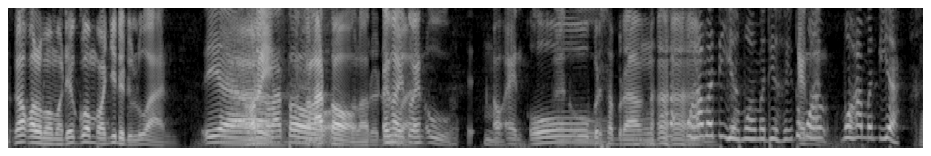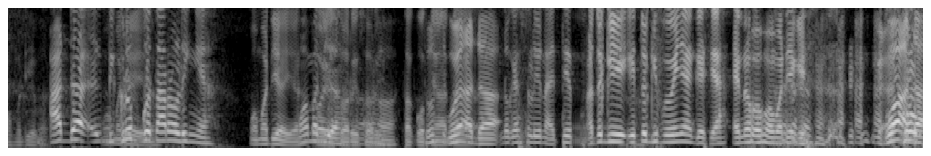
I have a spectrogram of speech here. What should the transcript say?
Enggak kalau mama dia gua mau aja udah duluan. Iya, Sorry, Kalato. Kalato. Tolato. Udah Eh enggak itu. NU. Oh NO, NU. berseberangan. Enggak, Muhammadiyah, Muhammadiyah itu NN. Muha- Muhammadiyah. Muhammadiyah, Bang. Ada di grup ya? gue taruh linknya. Muhammadiyah ya? Muhammadiyah. Oh, ya, sorry, sorry. Ah. Takutnya Terus gue ada Newcastle United. Atau gi- itu giveaway-nya guys ya. Endo apa Muhammadiyah guys? gua ada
